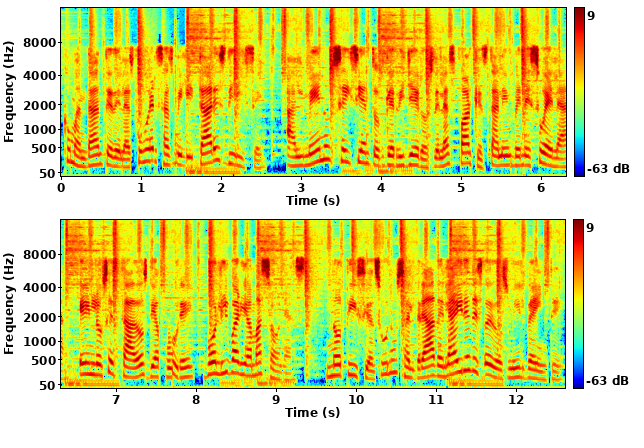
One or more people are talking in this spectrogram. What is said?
Comandante de las fuerzas militares dice, al menos 600 guerrilleros de las FARC están en Venezuela, en los estados de Apure, Bolívar y Amazonas. Noticias 1 saldrá del aire desde 2020.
